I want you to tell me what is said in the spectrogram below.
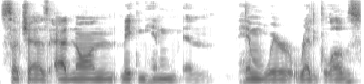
such as Adnan making him and him wear red gloves,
